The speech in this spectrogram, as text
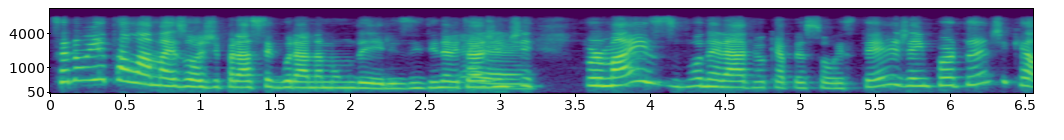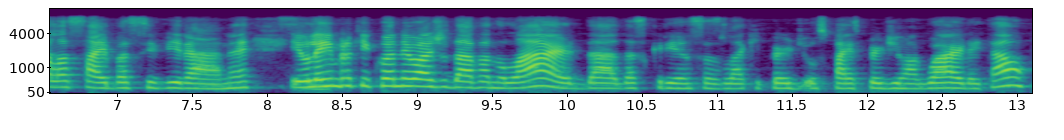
você não ia estar tá lá mais hoje para segurar na mão deles, entendeu? Então, é. a gente, por mais vulnerável que a pessoa esteja, é importante que ela saiba se virar, né? Sim. Eu lembro que quando eu ajudava no lar da, das crianças lá que perdi, os pais perdiam a guarda e tal,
